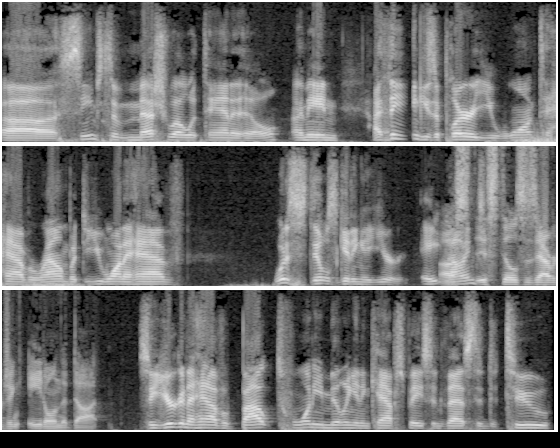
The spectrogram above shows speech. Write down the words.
Uh, seems to mesh well with Tannehill. I mean, I think he's a player you want to have around, but do you want to have? What is Stills getting a year? Eight, Uh, nine. St- Stills is averaging eight on the dot. So you're going to have about 20 million in cap space invested to two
